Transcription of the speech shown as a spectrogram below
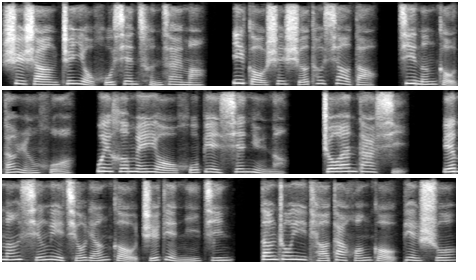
世上真有狐仙存在吗？”一狗伸舌头笑道：“既能狗当人活。”为何没有狐变仙女呢？周安大喜，连忙行礼求两狗指点迷津。当中一条大黄狗便说：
